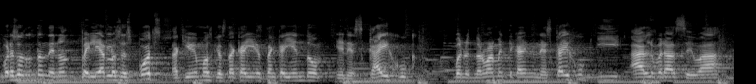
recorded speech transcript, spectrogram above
por eso tratan de no pelear los spots. Aquí vemos que está están cayendo en Skyhook. Bueno, normalmente caen en Skyhook y Albra se va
